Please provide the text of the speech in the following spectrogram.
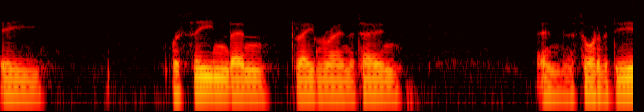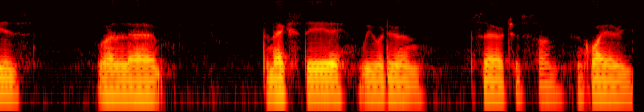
He was seen then driving around the town in a sort of a daze. Well, uh, the next day we were doing searches and inquiries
